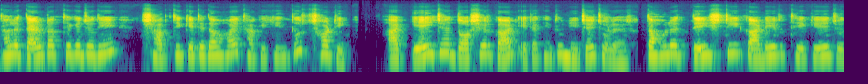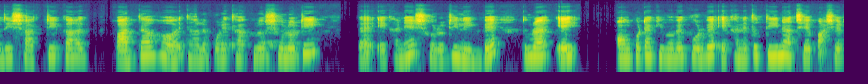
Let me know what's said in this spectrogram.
তাহলে তেরোটার থেকে যদি সাতটি কেটে দেওয়া হয়, থাকে কিন্তু ছটি। আর এই যে দশের কার্ড এটা কিন্তু নিচে চলে আসবে। তাহলে তেইশটি কার্ডের থেকে যদি সাতটি কার্ড বাদ দেওয়া হয়, তাহলে পড়ে থাকল ষোলোটি। এখানে ষোলোটি লিখবে। তোমরা এই অঙ্কটা কীভাবে করবে? এখানে তো তিন আছে, পাশের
